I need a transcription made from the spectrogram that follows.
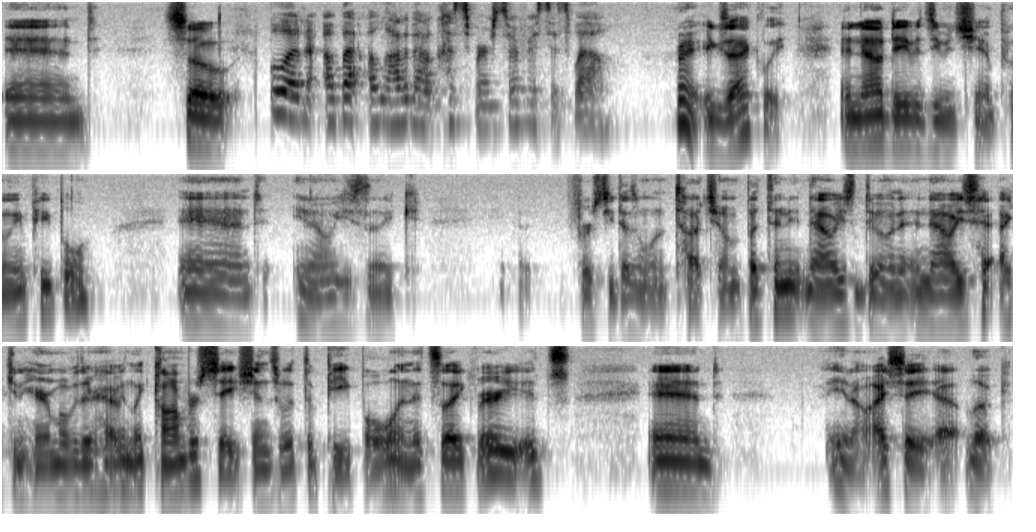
and so well, and about, a lot about customer service as well. Right, exactly. And now David's even shampooing people, and you know he's like, first he doesn't want to touch them, but then now he's doing it, and now he's I can hear him over there having like conversations with the people, and it's like very it's, and you know I say, uh, look,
